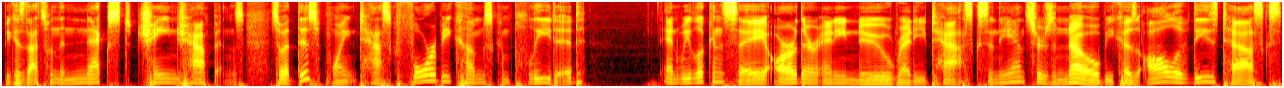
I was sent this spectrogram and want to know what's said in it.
because that's when the next change happens. So at this point, task 4 becomes completed, and we look and say, are there any new ready tasks? And the answer is no, because all of these tasks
